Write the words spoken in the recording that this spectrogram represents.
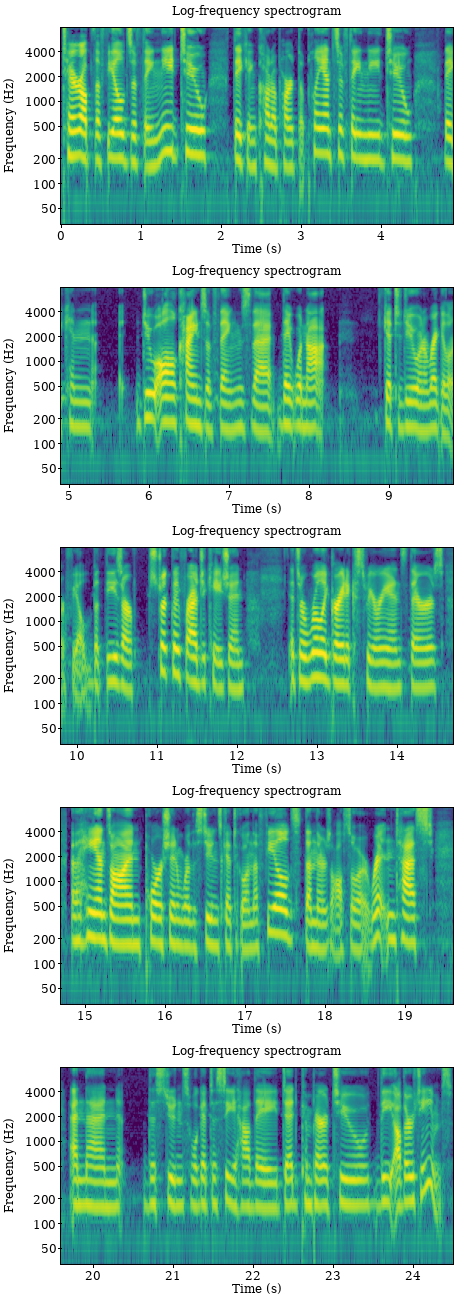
tear up the fields if they need to, they can cut apart the plants if they need to, they can do all kinds of things that they would not get to do in a regular field. But these are strictly for education. It's a really great experience. There's a hands on portion where the students get to go in the fields, then there's also a written test, and then the students will get to see how they did compared to the other teams.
